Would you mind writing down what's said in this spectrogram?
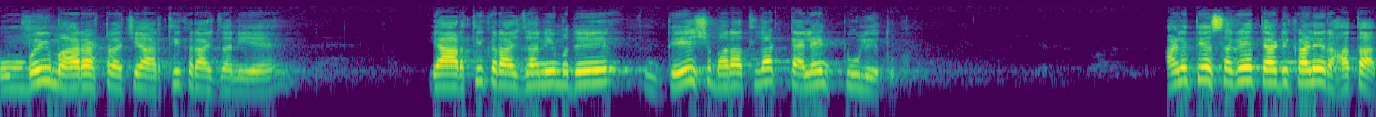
मुंबई महाराष्ट्राची आर्थिक राजधानी आहे. या आर्थिक राजधानीमध्ये देशभरातला टॅलेंट पूल येतो. आणि ते सगळे त्या ठिकाणी राहतात.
